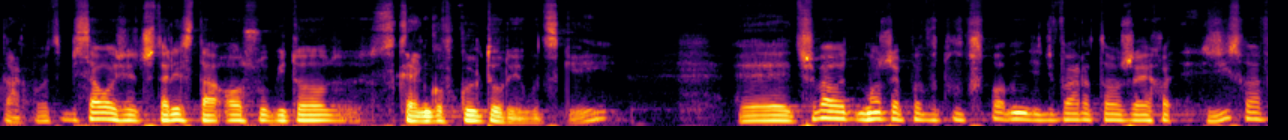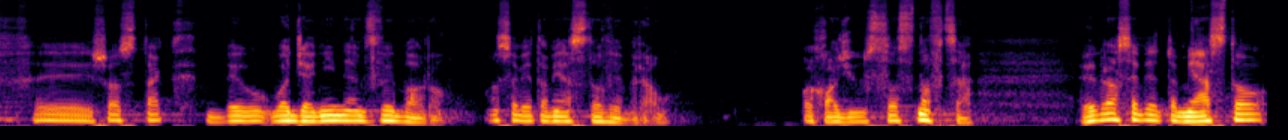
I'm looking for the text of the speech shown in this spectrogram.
Tak, podpisało się 400 osób i to z kręgów kultury łódzkiej. E, trzeba może wspomnieć warto, że Zdzisław e, Szostak był łodzianinem z wyboru. On sobie to miasto wybrał. Pochodził z Sosnowca. Wybrał sobie to miasto,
